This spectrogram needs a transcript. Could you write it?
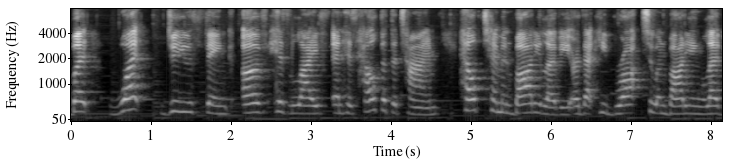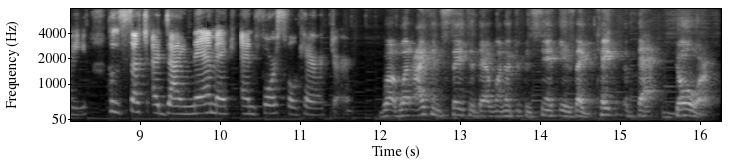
But what do you think of his life and his health at the time helped him embody Levee, or that he brought to embodying Levee, who's such a dynamic and forceful character? Well, what I can say to that 100% is like take that door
